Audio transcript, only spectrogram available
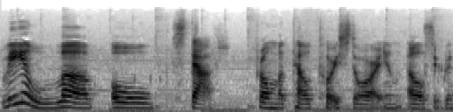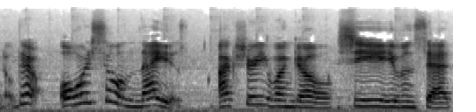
really love all stuff from Mattel Toy Store in El Segundo. They're all so nice. Actually one girl, she even said,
